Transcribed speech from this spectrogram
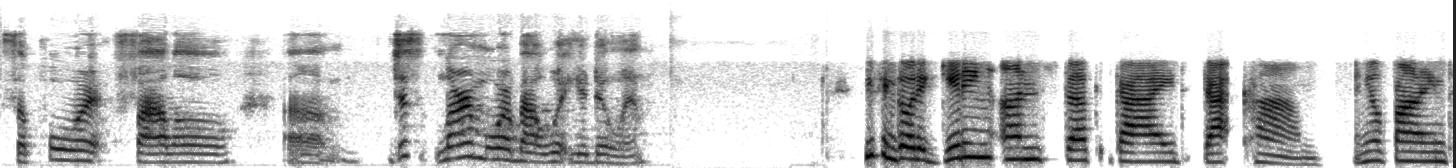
support, follow, um, just learn more about what you're doing. You can go to gettingunstuckguide.com and you'll find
